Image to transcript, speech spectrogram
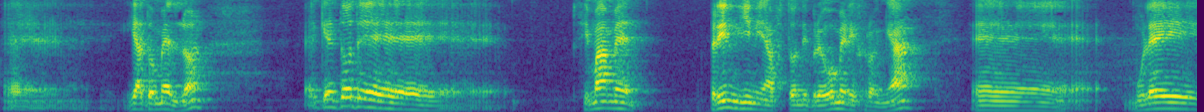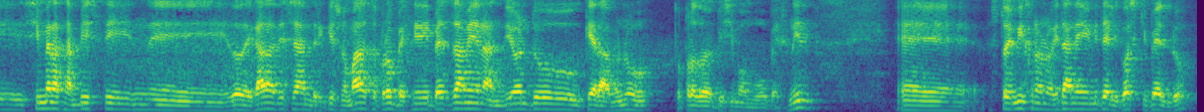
ε, για το μέλλον. Ε, και τότε θυμάμαι πριν γίνει αυτό την προηγούμενη χρονιά ε, μου λέει σήμερα θα μπεις στην ε, 12η της αντρικής ομάδας. Το πρώτο παιχνίδι παίζαμε εναντίον του Κεραυνού το πρώτο επίσημο μου παιχνίδι. Ε, στο ημίχρονο ήταν ημιτελικός κυπέλου.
